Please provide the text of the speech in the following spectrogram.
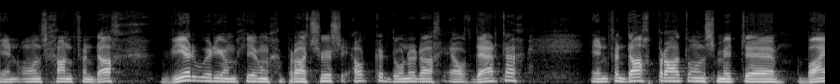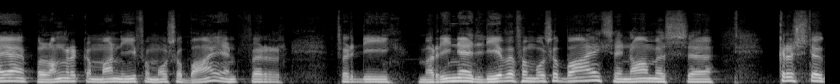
en ons gaan vandag weer oor die omgewing gepraat soos elke donderdag 11:30 En vandag praat ons met 'n uh, eh, baie belangrike man hier vir Mossel Bay en vir vir die marine lewe van Mossel Bay. Sy naam is uh Christo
